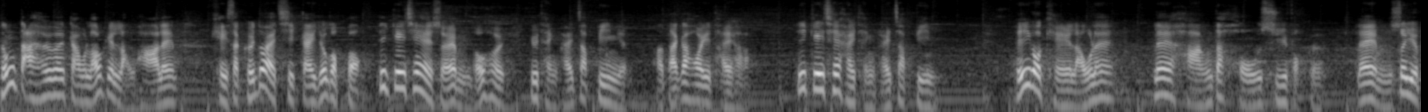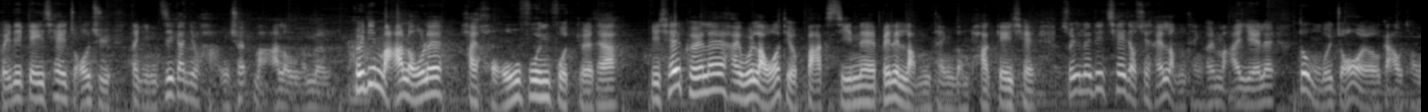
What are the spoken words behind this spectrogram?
咁但係佢嘅舊樓嘅樓下咧，其實佢都係設計咗個駁，啲機車係上唔到去，要停喺側邊嘅。啊，大家可以睇下，啲機車係停喺側邊。喺呢個騎樓咧，咧行得好舒服嘅，你唔需要俾啲機車阻住，突然之間要行出馬路咁樣。佢啲馬路咧係好寬闊嘅，你睇下，而且佢咧係會留一條白線咧，俾你臨停同泊機車。所以呢啲車就算喺臨停去買嘢咧，都唔會阻礙個交通。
